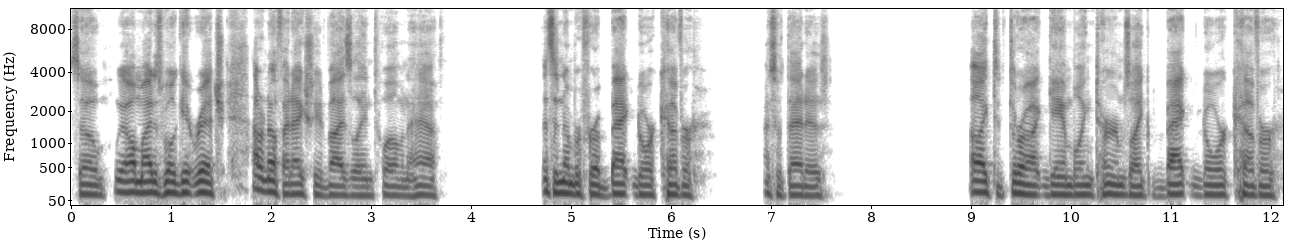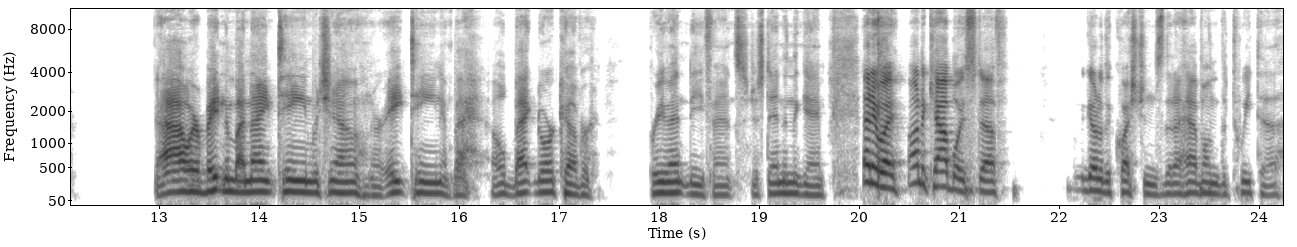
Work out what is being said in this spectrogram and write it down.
So we all might as well get rich. I don't know if I'd actually advise laying 12 and a half. That's a number for a backdoor cover. That's what that is. I like to throw out gambling terms like backdoor cover. Ah, we are beating them by 19, but you know, or 18. Old backdoor cover, prevent defense, just ending the game. Anyway, on to Cowboys stuff. Let me go to the questions that I have on the Twitter.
